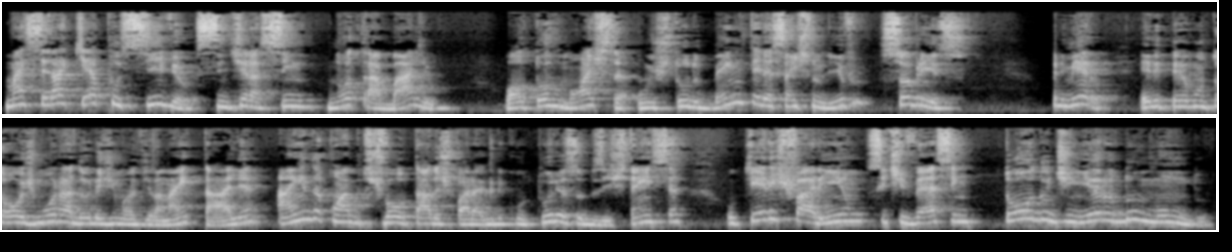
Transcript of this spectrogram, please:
Mas será que é possível se sentir assim no trabalho? O autor mostra um estudo bem interessante no livro sobre isso. Primeiro, ele perguntou aos moradores de uma vila na Itália, ainda com hábitos voltados para a agricultura e subsistência, o que eles fariam se tivessem todo o dinheiro do mundo.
